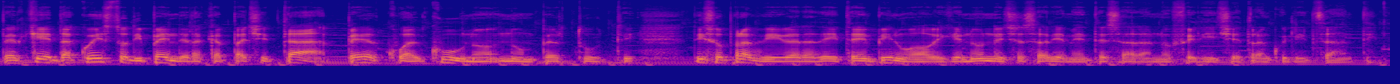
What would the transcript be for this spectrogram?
perché da questo dipende la capacità per qualcuno, non per tutti, di sopravvivere a dei tempi nuovi che non necessariamente saranno felici e tranquillizzanti.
